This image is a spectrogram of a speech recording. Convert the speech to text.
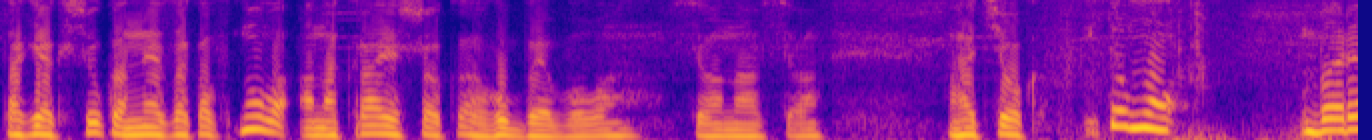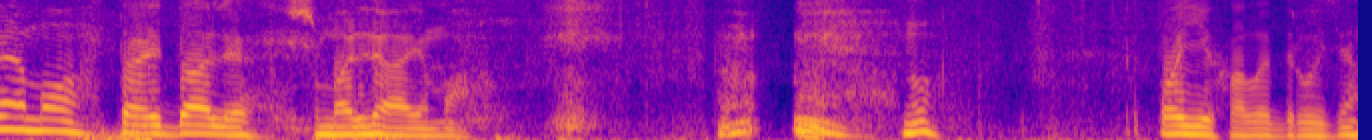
Так як щука не заковтнула, а на краєшок губи було всього-навсього гачок. Тому беремо та й далі шмаляємо. Ну, поїхали, друзі.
